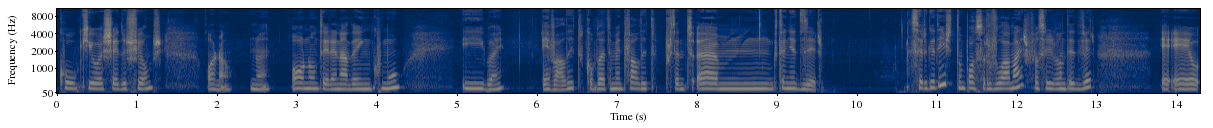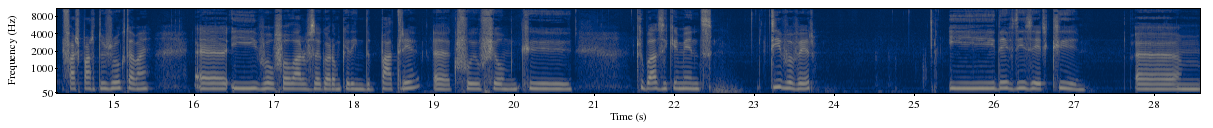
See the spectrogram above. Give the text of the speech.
com o que eu achei dos filmes ou não, não é? Ou não terem nada em comum e bem, é válido, completamente válido. Portanto, um, o que tenho a dizer? Acerca disto, não posso revelar mais, vocês vão ter de ver. É, é faz parte do jogo também. Uh, e vou falar-vos agora um bocadinho de Pátria, uh, que foi o filme que, que basicamente tive a ver. E devo dizer que um,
